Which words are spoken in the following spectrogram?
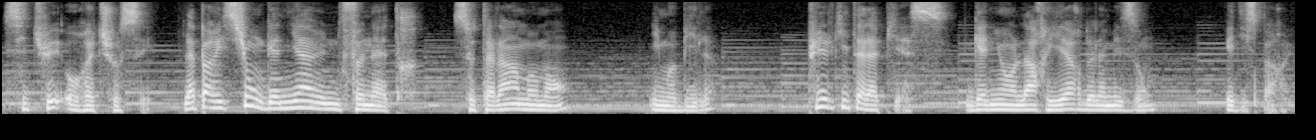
situé au rez-de-chaussée. L'apparition gagna une fenêtre, se tala un moment, immobile, puis elle quitta la pièce, gagnant l'arrière de la maison et disparut.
